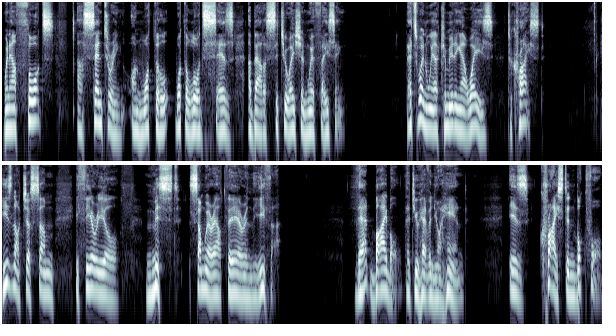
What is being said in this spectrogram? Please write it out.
when our thoughts are centering on what the, what the Lord says about a situation we're facing, that's when we are committing our ways to Christ. He's not just some ethereal mist somewhere out there in the ether. That Bible that you have in your hand is Christ in book form.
